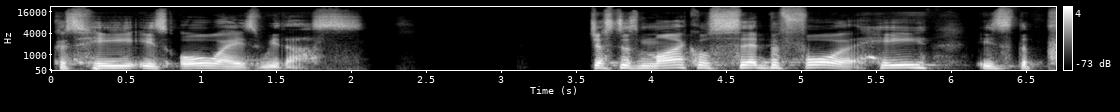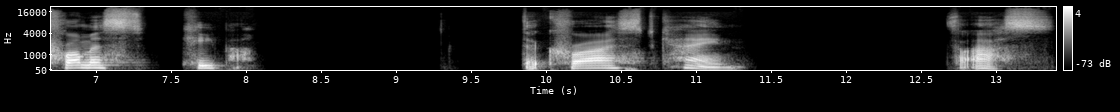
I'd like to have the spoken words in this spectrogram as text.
because He is always with us. Just as Michael said before, he is the promised keeper. That Christ came for us,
